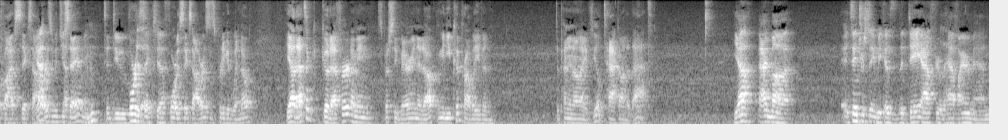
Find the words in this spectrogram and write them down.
five, six Yeah, hours. Would you yeah. say? I mean, Mhm. to do four to the- six. Yeah, four to six hours is a pretty good window. Yeah, that's a good effort. I mean, especially varying it up. I mean, you could probably even, depending on how you feel, tack onto that. yeah. I'm. uh It's interesting because the day after the half Ironman,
